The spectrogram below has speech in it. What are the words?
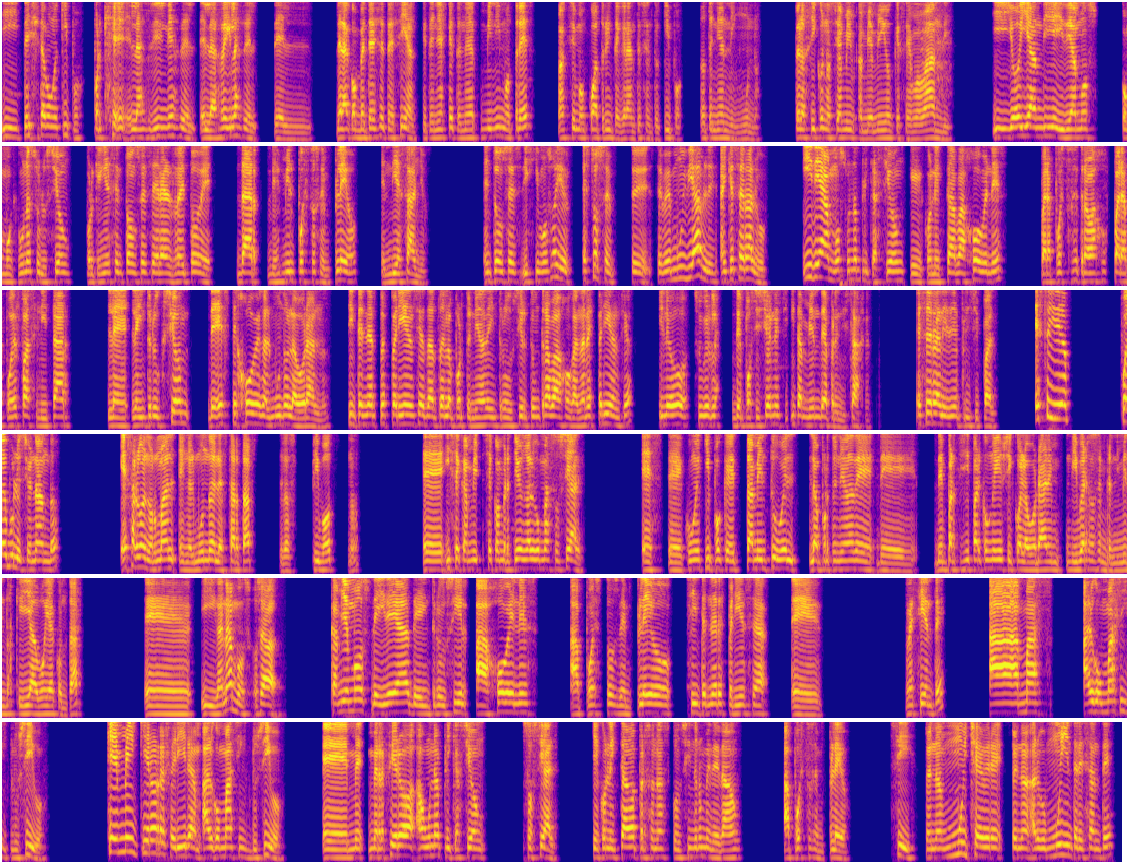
Y necesitaba un equipo, porque las líneas del, las reglas del, de la competencia te decían que tenías que tener mínimo tres, máximo cuatro integrantes en tu equipo no tenían ninguno. Pero sí conocí a mi, a mi amigo que se llamaba Andy. Y yo y Andy ideamos como que una solución, porque en ese entonces era el reto de dar 10.000 puestos de empleo en 10 años. Entonces dijimos, oye, esto se, se, ve muy viable, hay que hacer algo. Ideamos una aplicación que conectaba a jóvenes para puestos de trabajo para poder facilitar la, la introducción de este joven al mundo laboral, ¿no? Sin tener tu experiencia, darte la oportunidad de introducirte un trabajo, ganar experiencia y luego subirle de posiciones y también de aprendizaje. Esa era la idea principal. Esta idea fue evolucionando. Es algo normal en el mundo de las startups, de los pivots, ¿no? Eh, y se, se convirtió en algo más social. Este, con un equipo que también tuve la oportunidad de, de, de, participar con ellos y colaborar en diversos emprendimientos que ya voy a contar. Eh, y ganamos, o sea, cambiamos de idea de introducir a jóvenes a puestos de empleo sin tener experiencia eh, reciente a más algo más inclusivo. ¿Qué me quiero referir a algo más inclusivo? Eh, me, me, refiero a una aplicación social que conectaba a personas con síndrome de Down a puestos de empleo. Sí, suena muy chévere, suena algo muy interesante,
